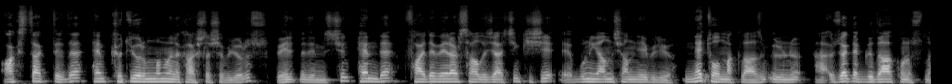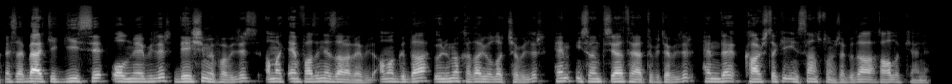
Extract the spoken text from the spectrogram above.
Aksi takdirde hem kötü yorumlamayla karşılaşabiliyoruz belirtmediğimiz için hem de fayda ve yarar sağlayacağı için kişi e, bunu yanlış anlayabiliyor. Net olmak lazım ürünü ha, özellikle gıda konusunda. Mesela belki giysi olmayabilir, değişim yapabiliriz ama en fazla ne zarar verebilir? Ama gıda ölüme kadar yol açabilir. Hem insanın ticaret hayatı bitebilir hem de karşıdaki insan sonuçta gıda sağlık yani.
